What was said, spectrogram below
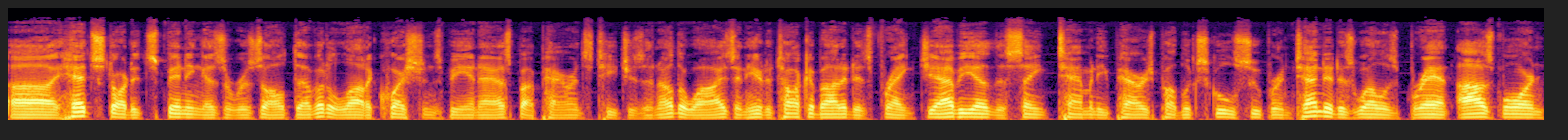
Uh, head started spinning as a result of it. A lot of questions being asked by parents, teachers, and otherwise. And here to talk about it is Frank Jabbia, the St. Tammany Parish Public School Superintendent, as well as Brant Osborn,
